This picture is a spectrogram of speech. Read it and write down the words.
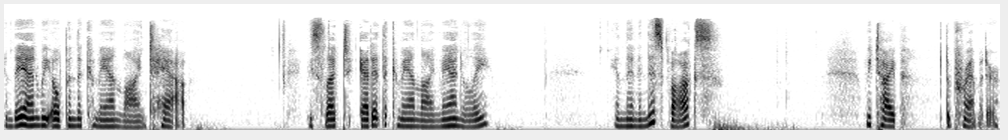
And then we open the Command Line tab. We select Edit the command line manually. And then in this box, we type the parameter.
